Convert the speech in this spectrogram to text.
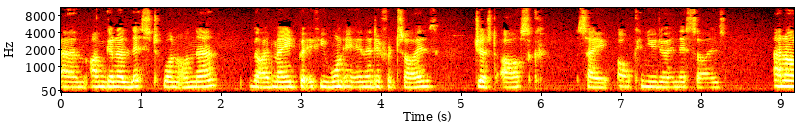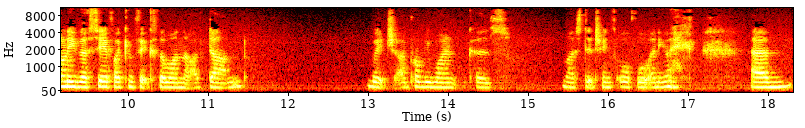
um, i'm going to list one on there that i've made but if you want it in a different size just ask, say, oh, can you do it in this size? And I'll either see if I can fix the one that I've done, which I probably won't because my stitching's awful anyway. um,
